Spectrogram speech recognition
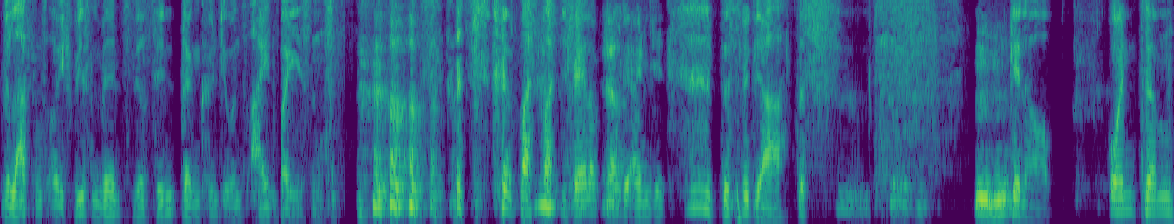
Wir lassen es euch wissen, wenn es wir sind, dann könnt ihr uns einweisen. was, was die Fehlerquote ja. angeht. Das wird ja, das, mhm. genau. Und ähm,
